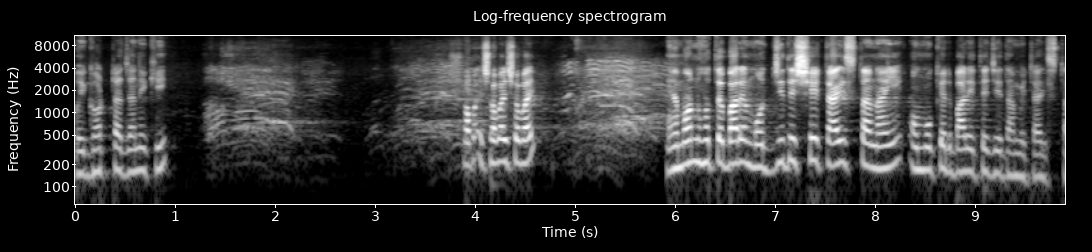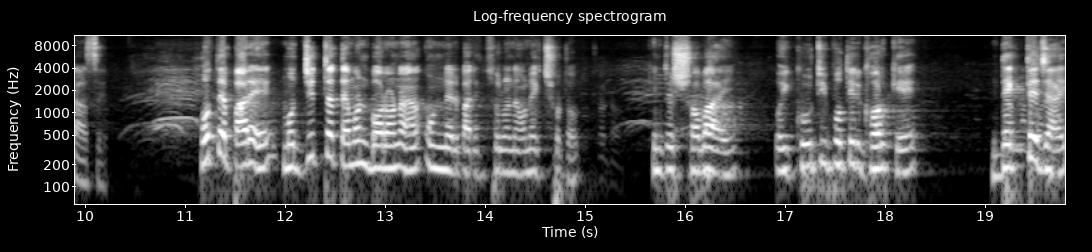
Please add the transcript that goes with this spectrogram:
ওই ঘরটা জানি কি? সবাই সবাই সবাই? এমন হতে পারে মসজিদে সেই টাইলসটা নাই, অমুকের বাড়িতে যে দামি টাইলসটা আছে। হতে পারে মসজিদটা তেমন বড় না, অন্যের বাড়ির তুলনায় অনেক ছোট। কিন্তু সবাই ওই কোটিপতির ঘরকে দেখতে যায়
